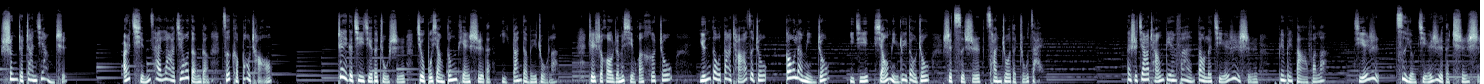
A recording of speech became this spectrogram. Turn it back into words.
生着蘸酱吃。而芹菜、辣椒等等，则可爆炒。这个季节的主食就不像冬天似的以干的为主了。这时候人们喜欢喝粥，芸豆大碴子粥。高粱米粥以及小米绿豆粥是此时餐桌的主宰。但是家常便饭到了节日时，便被打发了。节日自有节日的吃食，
